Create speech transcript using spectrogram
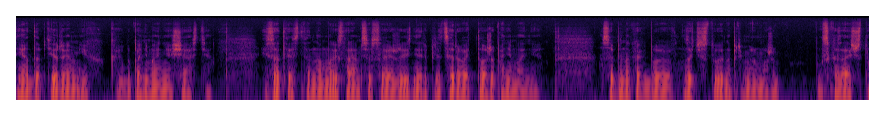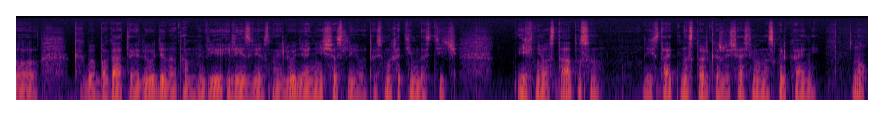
и адаптируем их как бы понимание счастья. И, соответственно, мы стараемся в своей жизни реплицировать то же понимание. Особенно как бы зачастую, например, можем сказать, что как бы богатые люди, да, там, или известные люди, они счастливы. То есть мы хотим достичь ихнего статуса и стать настолько же счастливым, насколько они. Ну,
